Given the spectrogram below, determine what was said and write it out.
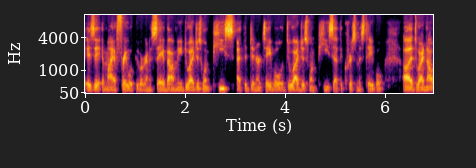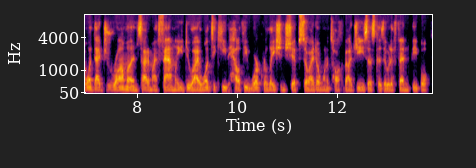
Is it, am I afraid what people are going to say about me? Do I just want peace at the dinner table? Do I just want peace at the Christmas table? Uh, do I not want that drama inside of my family? Do I want to keep healthy work relationships so I don't want to talk about Jesus because it would offend people?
